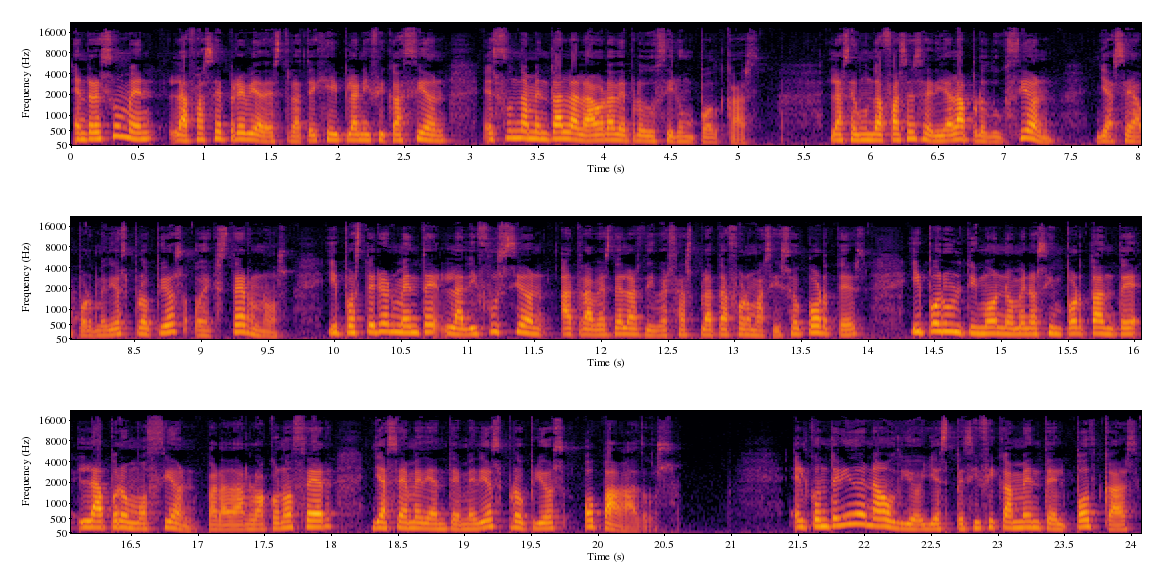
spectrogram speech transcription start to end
En resumen, la fase previa de estrategia y planificación es fundamental a la hora de producir un podcast. La segunda fase sería la producción, ya sea por medios propios o externos, y posteriormente la difusión a través de las diversas plataformas y soportes, y por último, no menos importante, la promoción para darlo a conocer, ya sea mediante medios propios o pagados. El contenido en audio y específicamente el podcast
